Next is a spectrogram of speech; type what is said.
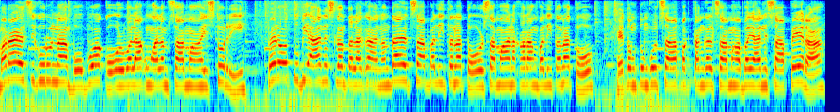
Marahil siguro na bobo ako or wala akong alam sa mga history. Pero to be honest lang talaga, nang dahil sa balita na to or sa mga nakarang balita na to, etong tungkol sa pagtanggal sa mga bayani sa pera,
